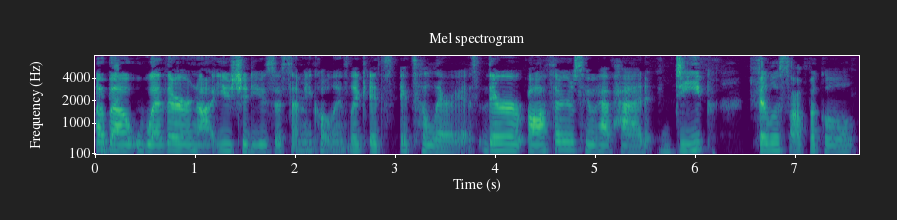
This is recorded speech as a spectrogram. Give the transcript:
about whether or not you should use a semicolon. Like it's it's hilarious. There are authors who have had deep philosophical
